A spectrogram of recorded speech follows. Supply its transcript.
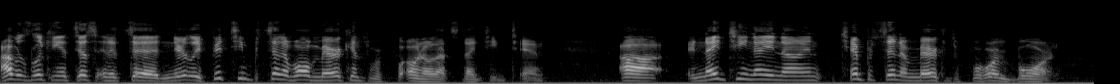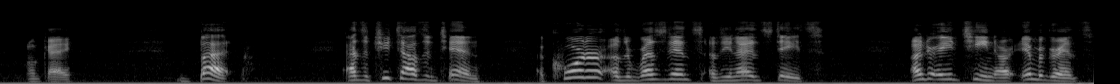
I was looking at this and it said nearly 15% of all Americans were. Oh no, that's 1910. Uh, in 1999, 10% of Americans were foreign born. Okay. But, as of 2010, a quarter of the residents of the United States under 18 are immigrants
